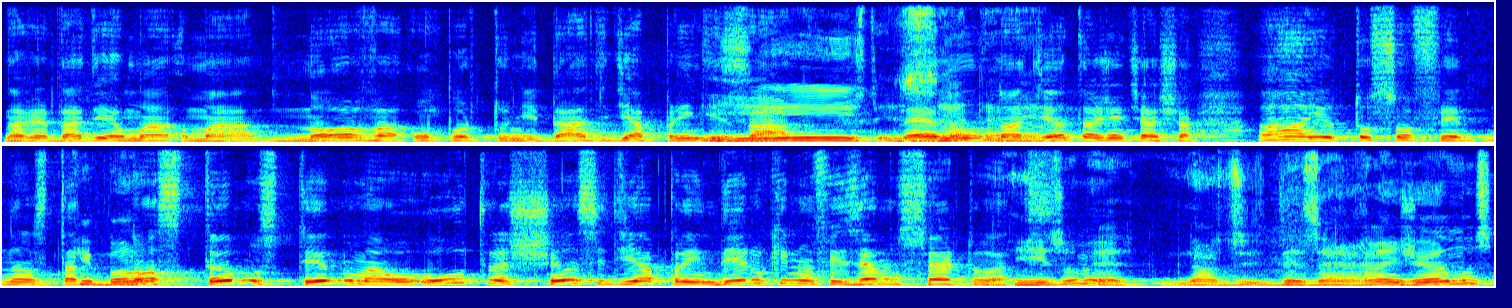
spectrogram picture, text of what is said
na verdade é uma, uma nova oportunidade de aprendizado. Isso, né? não, não, adianta a gente achar, ah, eu estou sofrendo. Não, tá, nós estamos tendo uma outra chance de aprender o que não fizemos certo antes. Isso mesmo. Nós desarranjamos,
